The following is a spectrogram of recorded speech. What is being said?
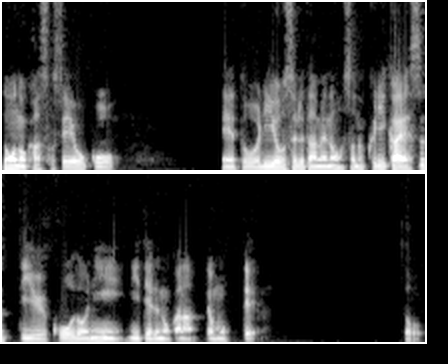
脳の可塑性をこう、えっ、ー、と、利用するための、その繰り返すっていう行動に似てるのかなって思って。そ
